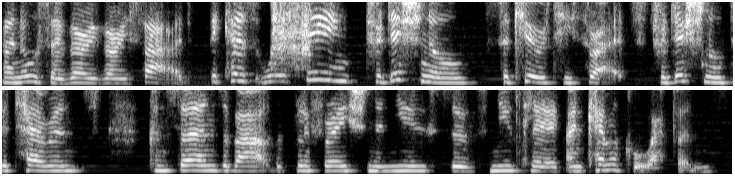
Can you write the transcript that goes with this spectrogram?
and also very, very sad because we're seeing traditional security threats, traditional deterrence, concerns about the proliferation and use of nuclear and chemical weapons.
